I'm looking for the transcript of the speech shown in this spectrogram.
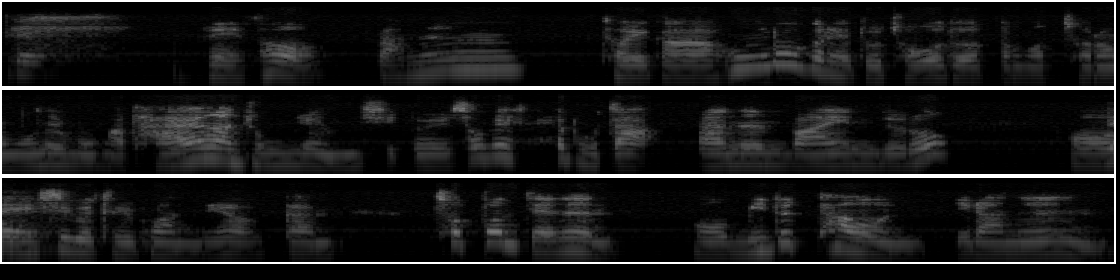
네. 그래서 나는 저희가 홍보글에도 적어두었던 것처럼 오늘 뭔가 다양한 종류의 음식을 소개해보자라는 마인드로 어, 네. 음식을 들고 왔는데요. 일단 첫 번째는 어, 미드타운이라는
